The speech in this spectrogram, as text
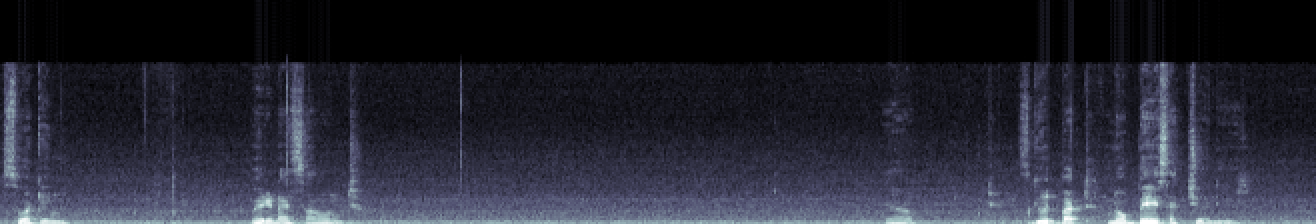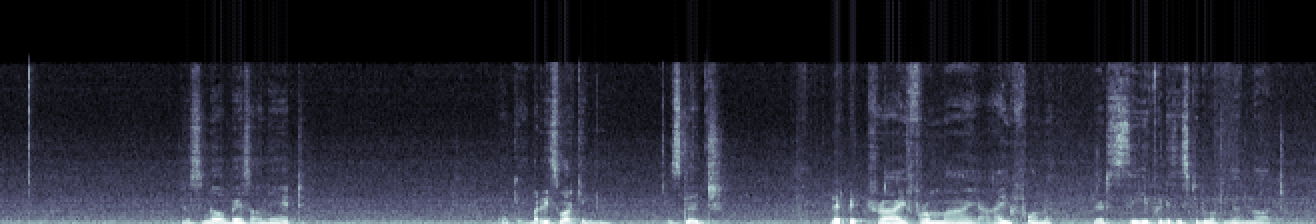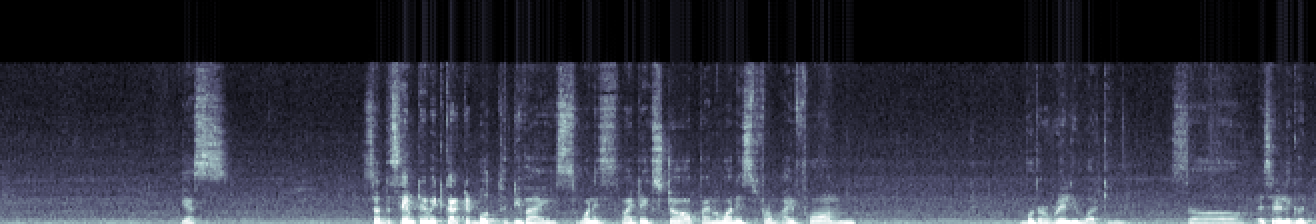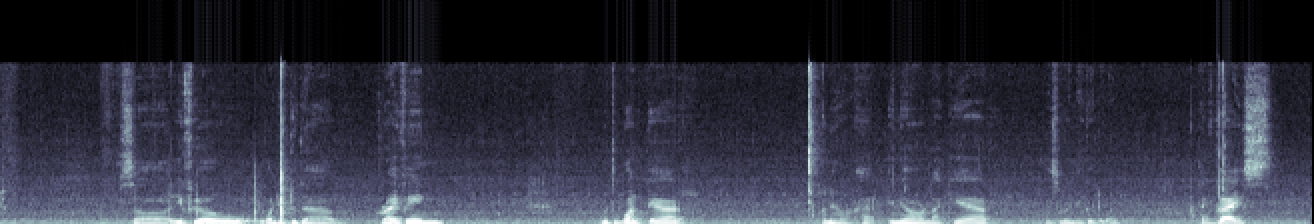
It's working very nice sound. Yeah. It's good but no bass actually. There's no bass on it okay but it's working. It's good. Let me try from my iphone. Let's see if it is still working or not. Yes. So at the same time it connected both device one is my desktop and one is from iphone. Both are really working. So it's really good. So if you want to do the driving with one pair in your in your like ear it's a really good one. Thank you guys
